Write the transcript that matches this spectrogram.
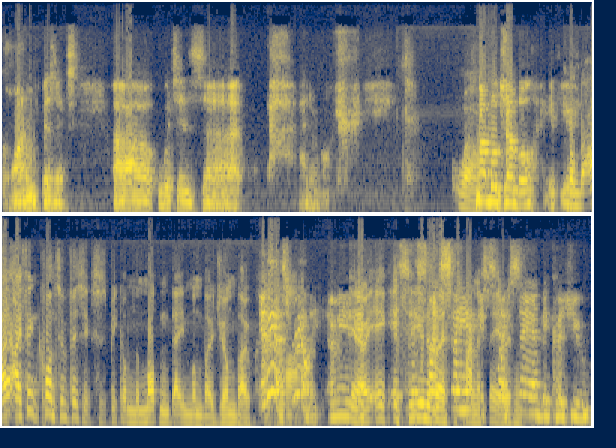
quantum physics, uh, which is uh, I don't know well, mumbo jumbo. If you, I, I, think quantum physics has become the modern day mumbo jumbo. It is uh, really. I mean, you know, it, it's, the universe like saying, panacea. It's like saying because you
